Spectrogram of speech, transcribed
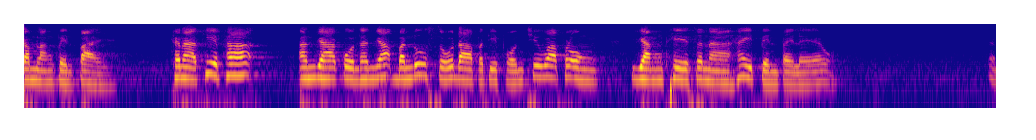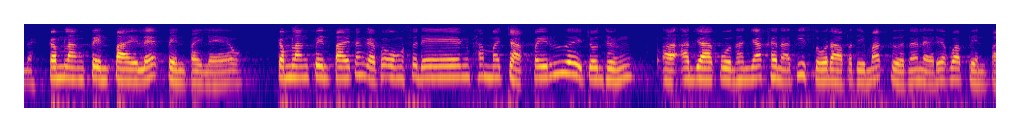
กำลังเป็นไป ขณะที่พระอัญญาโกนทัญญะบรรลุโสดาปติผล ชื่อว่าพระองค์ยังเทศนาให้เป็นไปแล้ว นะกำลังเป็นไปและเป็นไปแล้วกำลังเป็นไปตั้งแต่พระองค์แสดงธรรมจักไปเรื่อย จนถึงอัญญาโกนทัญญะขณะที่โสดาปฏิมาเกิดนั่นแหละเรียกว่าเป็นไป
